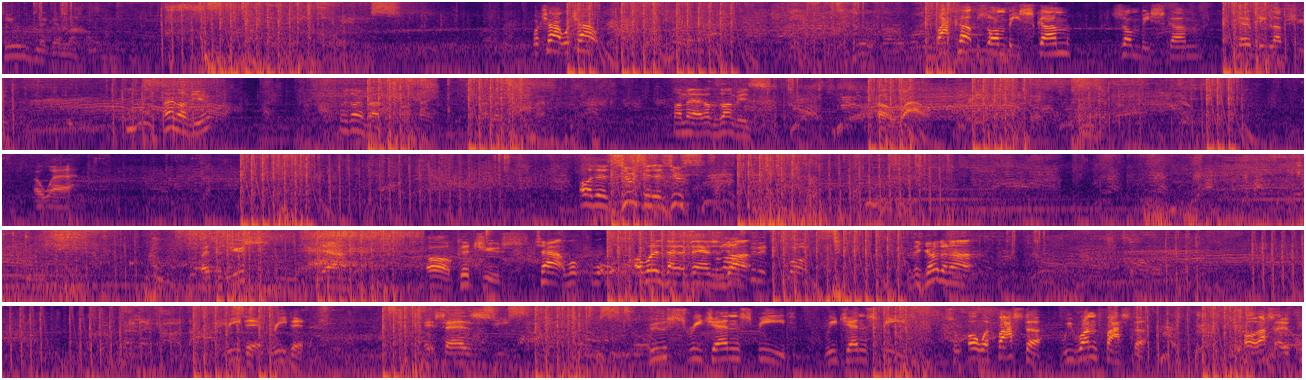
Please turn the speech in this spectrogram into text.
Consumed Mega Love. Watch out, watch out! Back up, zombie scum! Zombie scum. Nobody loves you. I love you. What are you talking about? Oh man, I love zombies. Oh wow. Oh, Aware. Oh, there's juice, there's juice. Where's the juice? Yeah. Oh, good juice. Chat, what, what, what is that thing I just got? Its. Is it good or not? Read it, read it. It says boost regen speed. Regen speed. So oh we're faster. We run faster. Oh that's OP.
